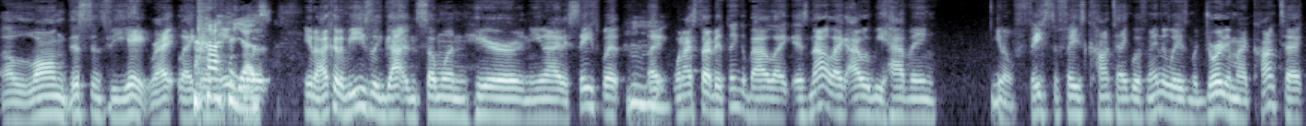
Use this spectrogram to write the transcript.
a long distance va right like yes was, you know, I could have easily gotten someone here in the United States, but mm-hmm. like when I started to think about it, like it's not like I would be having, you know, face to face contact with. Anyways, majority of my contact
